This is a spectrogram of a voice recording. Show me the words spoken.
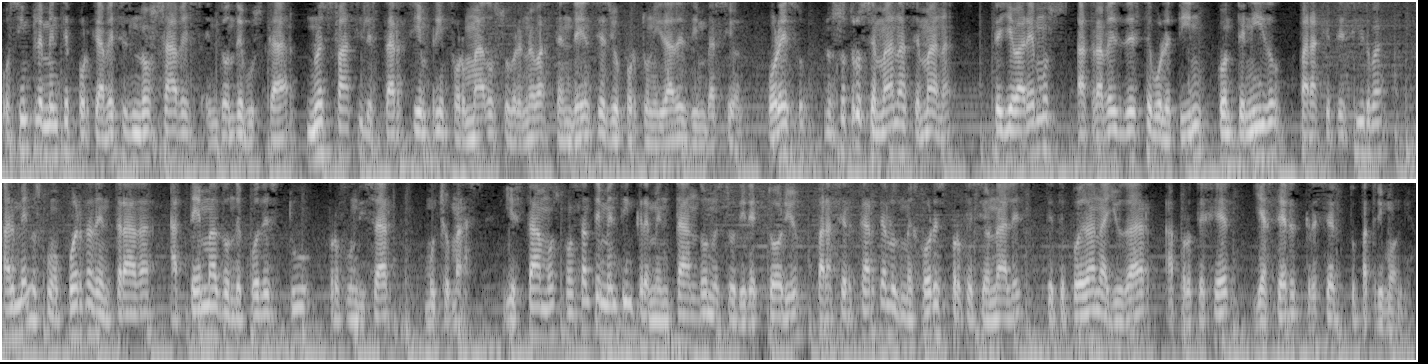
o simplemente porque a veces no sabes en dónde buscar, no es fácil estar siempre informado sobre nuevas tendencias y oportunidades de inversión. Por eso, nosotros semana a semana te llevaremos a través de este boletín contenido para que te sirva al menos como puerta de entrada a temas donde puedes tú profundizar mucho más. Y estamos constantemente incrementando nuestro directorio para acercarte a los mejores profesionales que te puedan ayudar a proteger y hacer crecer tu patrimonio.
